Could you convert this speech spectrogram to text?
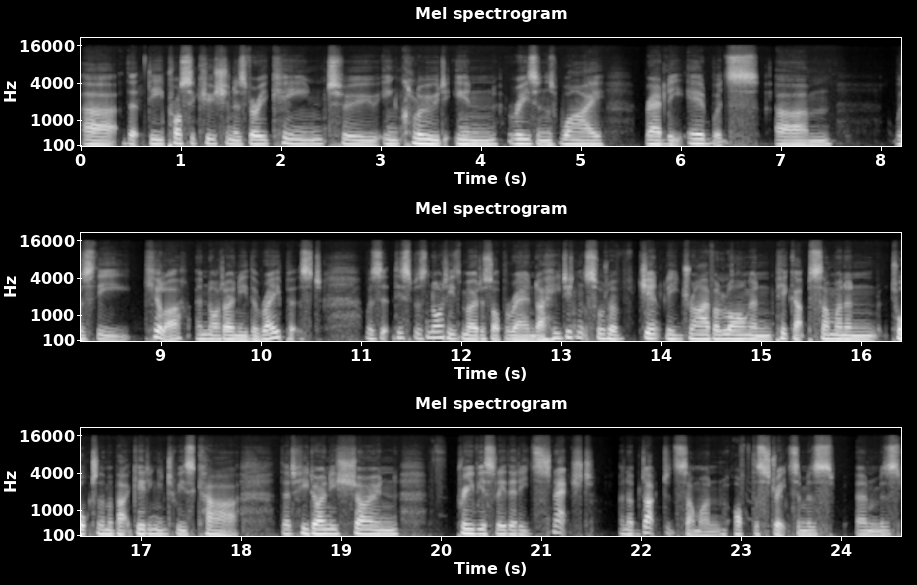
Uh, that the prosecution is very keen to include in reasons why Bradley Edwards um, was the killer and not only the rapist was that this was not his modus operandi. He didn't sort of gently drive along and pick up someone and talk to them about getting into his car. That he'd only shown previously that he'd snatched and abducted someone off the streets and was and was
